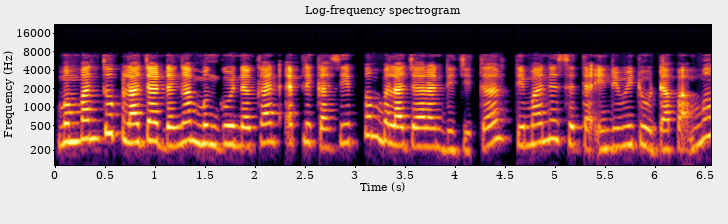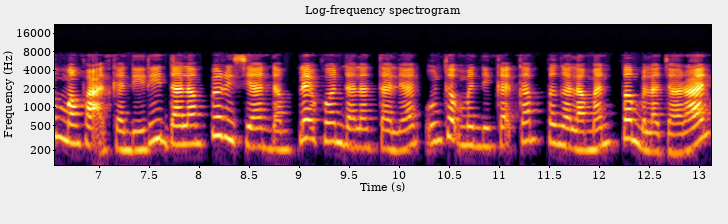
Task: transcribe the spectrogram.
membantu pelajar dengan menggunakan aplikasi pembelajaran digital di mana setiap individu dapat memanfaatkan diri dalam perisian dan platform dalam talian untuk meningkatkan pengalaman pembelajaran.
